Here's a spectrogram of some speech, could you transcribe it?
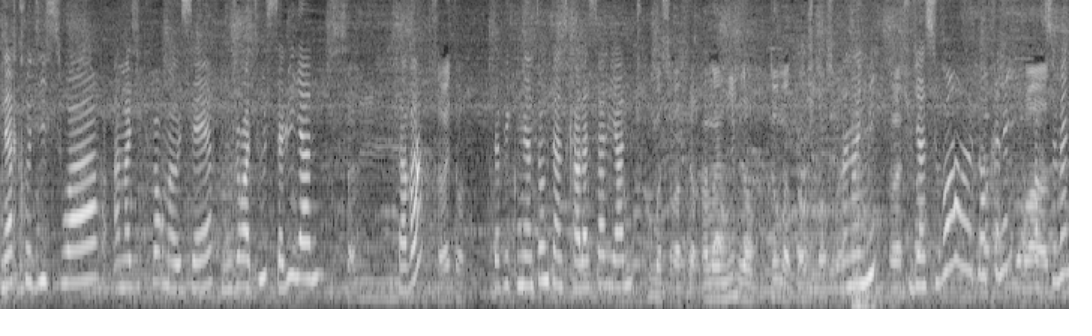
Mercredi soir à Magic Form à Auxerre. Bonjour à tous. Salut Yann. Salut. Ça va Ça va et toi Ça fait combien de temps que tu es inscrit à la salle Yann Du coup, moi, ça va faire un an et demi, bientôt maintenant, je pense. Ouais. Un an et demi Ouais. Tu viens souvent euh, t'entraîner par semaine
